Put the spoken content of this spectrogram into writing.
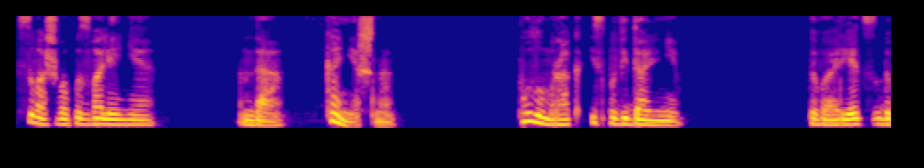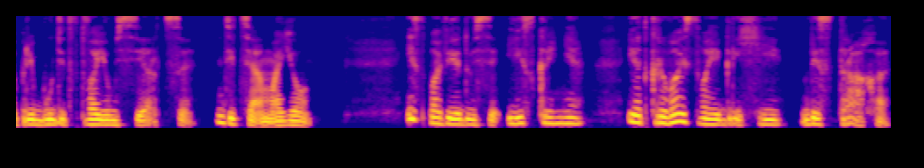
с вашего позволения. Да, конечно. Полумрак исповедальни. Творец да пребудет в твоем сердце, дитя мое. Исповедуйся искренне и открывай свои грехи без страха.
